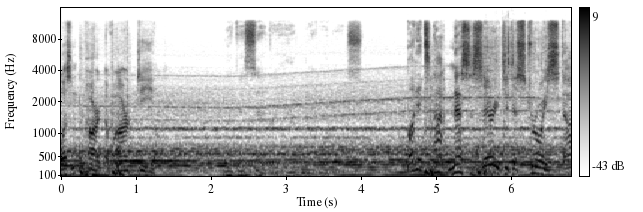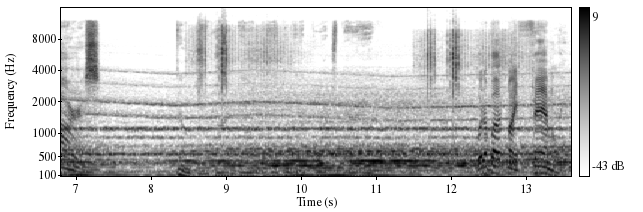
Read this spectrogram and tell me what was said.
Wasn't part of our deal. Like I said, I have my orders. But it's not necessary to destroy stars. Don't be hung down like a porch barrel. What about my family?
